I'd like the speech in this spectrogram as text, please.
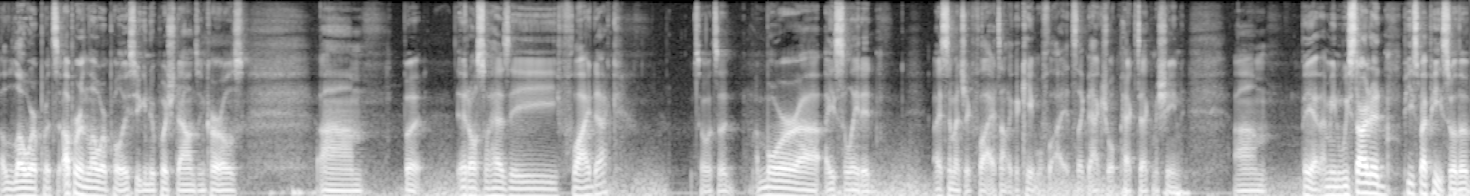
a lower puts upper and lower pulley, so you can do push downs and curls. Um, but it also has a fly deck. So it's a, a more uh, isolated isometric fly. It's not like a cable fly. It's like the actual PEC machine. Um, but yeah, I mean, we started piece by piece. So the,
